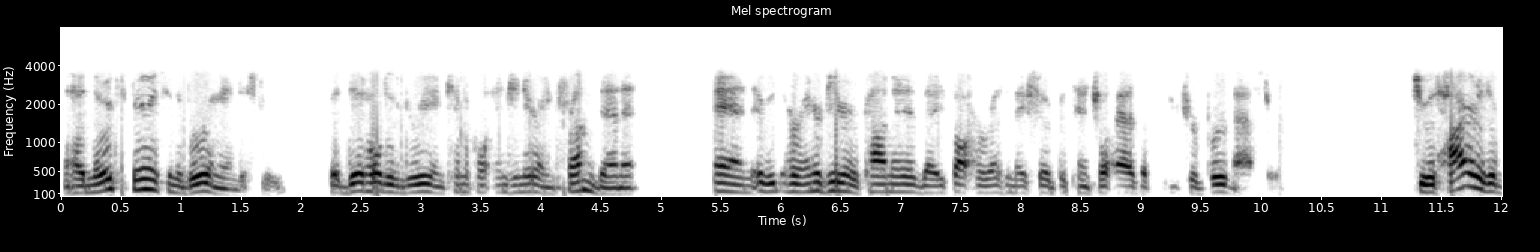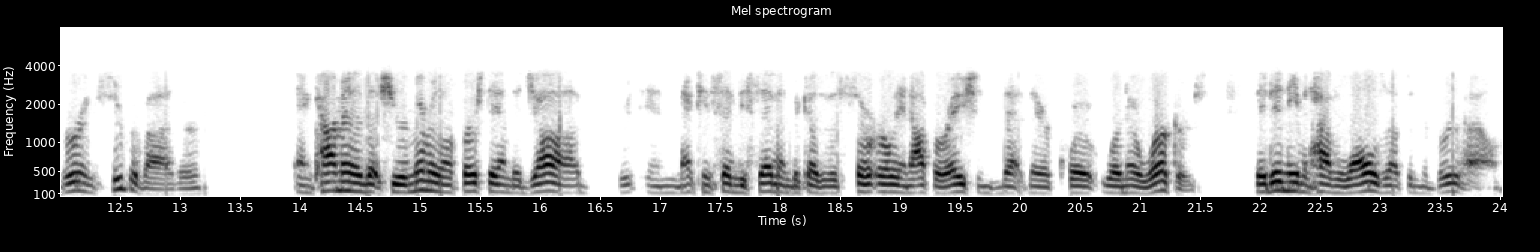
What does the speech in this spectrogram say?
and had no experience in the brewing industry, but did hold a degree in chemical engineering from Bennett. And it was, her interviewer commented that he thought her resume showed potential as a future brewmaster. She was hired as a brewing supervisor and commented that she remembered on the first day on the job in 1977 because it was so early in operations that there, quote, were no workers. They didn't even have walls up in the brew house.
